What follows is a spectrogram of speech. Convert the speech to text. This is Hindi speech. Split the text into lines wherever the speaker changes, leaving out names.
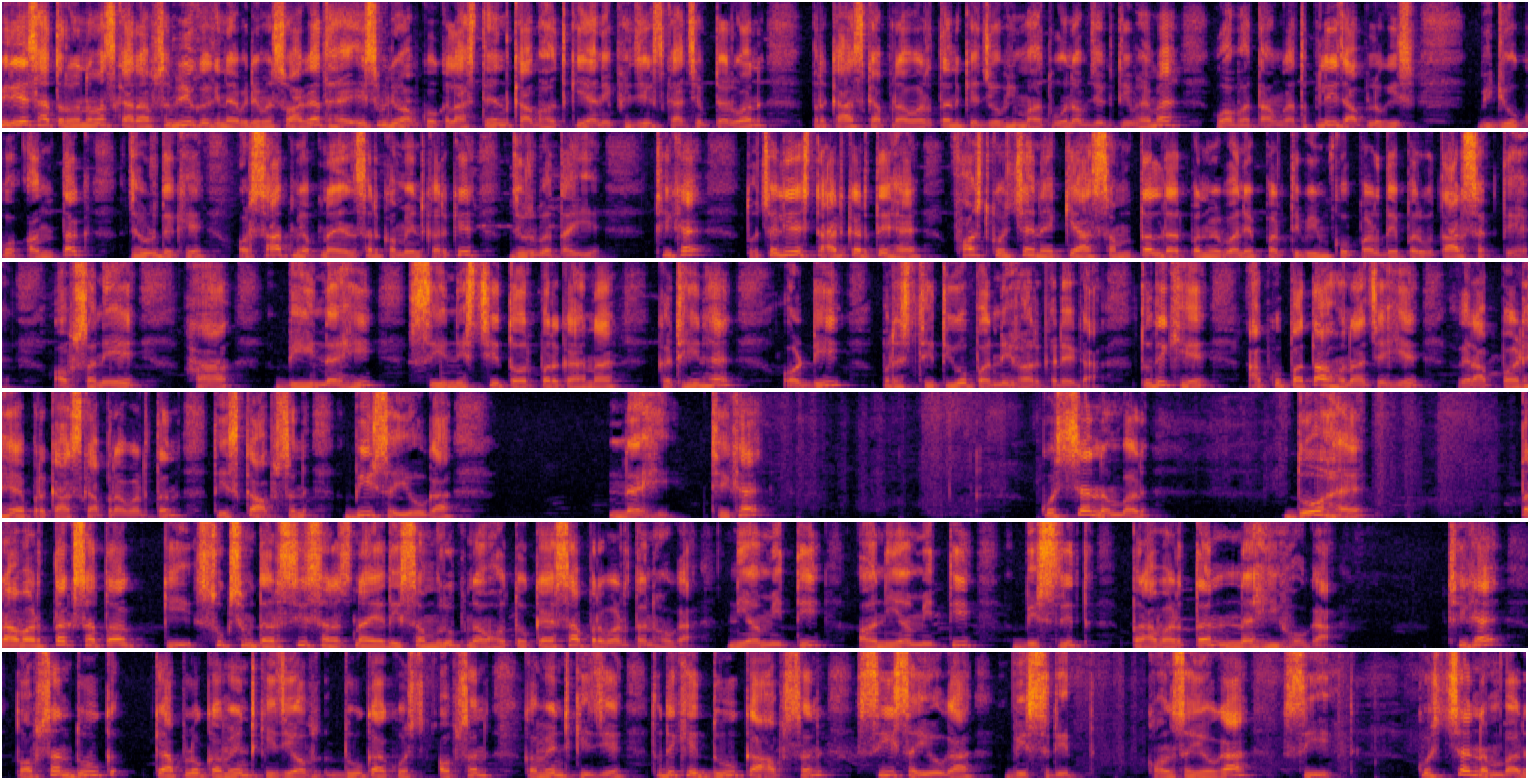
प्रिय छात्रों, नमस्कार। आप सभी को एक नए वीडियो में स्वागत है। इस वीडियो में आपको क्लास टेंथ का, भौतिकी यानी फिजिक्स का, चैप्टर वन, प्रकाश का प्रवर्तन के जो भी महत्वपूर्ण ऑब्जेक्टिव है, मैं वह बताऊँगा। तो प्लीज़ आप लोग इस वीडियो को अंत तक ज़रूर देखें और साथ में अपना आंसर कमेंट करके ज़रूर बताइए। ठीक है? तो चलिए स्टार्ट करते हैं। फ़र्स्ट क्वेश्चन है, क्या समतल दर्पण में बने प्रतिबिंब को पर्दे पर उतार सकते हैं? ऑप्शन ए हाँ। बी नहीं। सी निश्चित तौर पर कहना कठिन है। और डी परिस्थितियों पर निर्भर करेगा। तो देखिए, आपको पता होना चाहिए, अगर आप पढ़े हैं प्रकाश का प्रवर्तन तो इसका ऑप्शन बी सही होगा। नहीं, ठीक है? क्वेश्चन नंबर दो है प्रावर्तक सतह की सूक्ष्मदर्शी संरचना यदि समरूप न हो तो कैसा प्रवर्तन होगा? नियमिति, अनियमिति, विस्तृत प्रावर्तन नहीं होगा। ठीक है? तो ऑप्शन दो के आप लोग कमेंट कीजिए दो का ऑप्शन कमेंट कीजिए। तो देखिए, दो का ऑप्शन सी सही होगा, विस्तृत। कौन सही होगा? सी क्वेश्चन नंबर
